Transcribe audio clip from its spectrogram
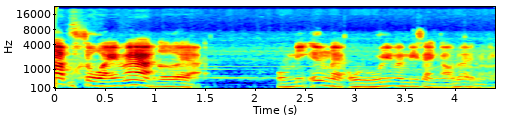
าพสวยมากเลยอะ ผมนี่อึ้งเลย โอ้ยมันมีแสงเงาด้วยดูดิ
